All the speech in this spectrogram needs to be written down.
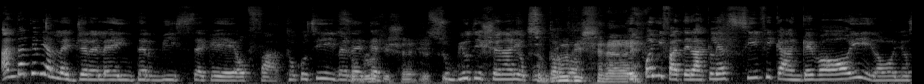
Andatevi a leggere le interviste che ho fatto, così vedete Beauty su su- su beautyscenario.com. Beauty E poi mi fate la classifica anche voi, lo voglio,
